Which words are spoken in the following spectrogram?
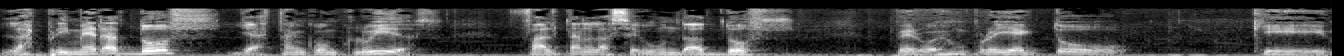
Las primeras dos ya están concluidas. Faltan las segundas dos. Pero es un proyecto que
